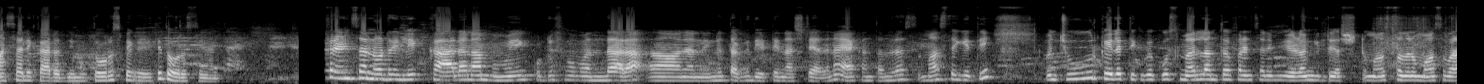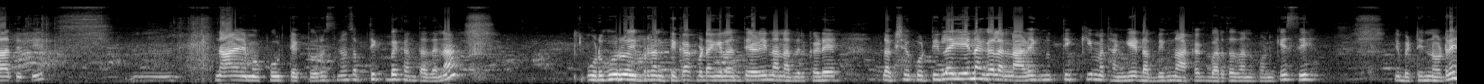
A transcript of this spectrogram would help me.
ಮಸಾಲೆ ಖಾರದ ನಿಮಗೆ ತೋರಿಸ್ಬೇಕಾಗೈತಿ ತೋರಿಸ್ತೀನಿ ಅಂತ. ಫ್ರೆಂಡ್ಸ ನೋಡ್ರಿ ಇಲ್ಲಿ ಖಾರ ನಮ್ಮ ಮಮ್ಮಿ ಕುಟ್ಟಿಸ್ಕೊಂಬಂದಾರ ನಾನು ಇನ್ನೂ ತೆಗ್ದು ಇಟ್ಟೇನೆ ಅಷ್ಟೇ ಅದನ್ನು. ಯಾಕಂತಂದ್ರೆ ಮಸ್ತ್ ಆಗೈತಿ ಒಂಚೂರು ಕೈಲಿ ತಿಕ್ಕಬೇಕು ಸ್ಮೆಲ್ ಅಂತ ಫ್ರೆಂಡ್ಸ ನಿಮ್ಗೆ ಹೇಳಂಗಿಲ್ಲ ರೀ ಅಷ್ಟು ಮಸ್ತ್ ಅಂದ್ರೆ ಮಸ್ತ್ ಬರತೈತಿ. ನಾಳೆ ನಿಮಗೆ ಪೂರ್ತಿಯಾಗಿ ತೋರಿಸ್ತೀನಿ. ಒಂದು ಸ್ವಲ್ಪ ತಿಕ್ಬೇಕಂತ ಅದನ್ನು. ಹುಡುಗರು ಇಬ್ರು ನಂಗೆ ತಿಕ್ಕಾಕ್ ಬಿಡಂಗಿಲ್ಲ ಅಂತೇಳಿ ನಾನು ಅದ್ರ ಕಡೆ ಲಕ್ಷ್ಯ ಕೊಟ್ಟಿಲ್ಲ. ಏನಾಗಲ್ಲ ನಾಳೆಗೂ ತಿಕ್ಕಿ ಮತ್ತು ಹಾಗೆ ಡಬ್ಬಿಗೂ ಹಾಕಕ್ಕೆ ಬರ್ತದೆ ಅನ್ಕೊಂಡು ಕೇಸಿ. ನೀವು ಬಿಟ್ಟಿನಿ ನೋಡ್ರಿ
